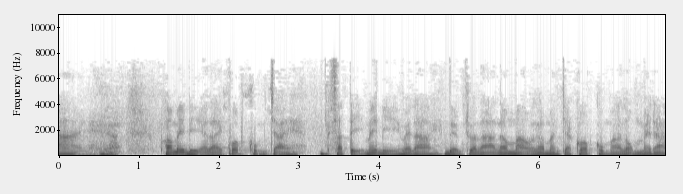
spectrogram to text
ง่าย เพราะไม่มีอะไรควบคุมใจ สติไม่มีเวลาดื่มสุราแล้วเมาแล้วมันจะควบคุมอารมณ์ไม่ได้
